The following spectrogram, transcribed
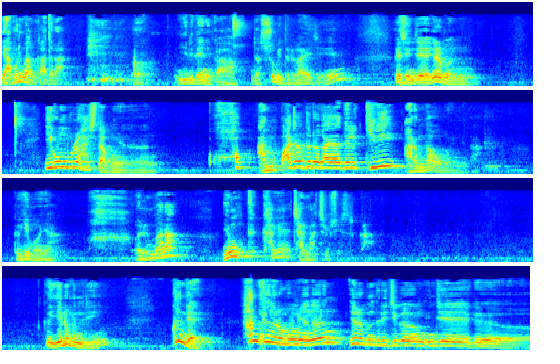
야부리만 까더라. 어, 일이 되니까 이제 수비 들어가야지. 그래서 이제 여러분 이 공부를 하시다 보면은 꼭 안 빠져 들어가야 될 길이 아름다워 보입니다. 그게 뭐냐? 하, 얼마나 영특하게 잘 맞출 수 있을까? 그 여러분들이 그런데 한편으로 보면은 여러분들이 지금 이제 그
